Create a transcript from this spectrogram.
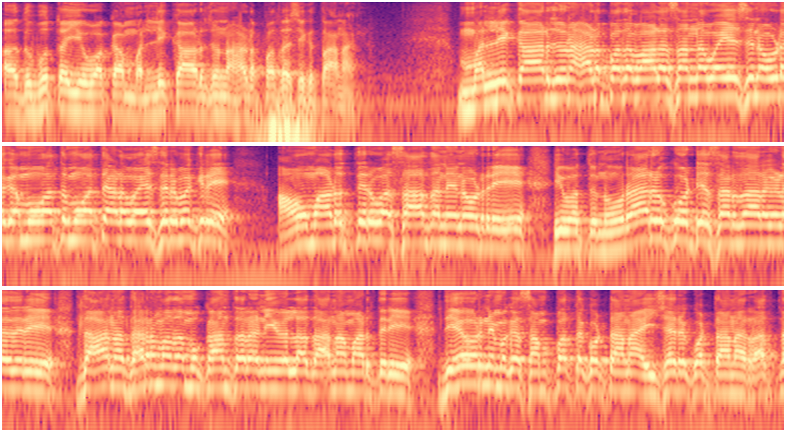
ಅದ್ಭುತ ಯುವಕ ಮಲ್ಲಿಕಾರ್ಜುನ ಹಡಪದ ಸಿಗ್ತಾನೆ. ಮಲ್ಲಿಕಾರ್ಜುನ ಹಡಪದ ಭಾಳ ಸಣ್ಣ ವಯಸ್ಸಿನ ಹುಡುಗ ಮೂವತ್ತು, ಮೂವತ್ತೆರಡು ವಯಸ್ಸಿರ್ಬೇಕ್ರಿ. ಅವು ಮಾಡುತ್ತಿರುವ ಸಾಧನೆ ನೋಡ್ರಿ, ಇವತ್ತು ನೂರಾರು ಕೋಟಿ ಸರ್ದಾರ್ಗಳದಿರಿ ದಾನ ಧರ್ಮದ ಮುಖಾಂತರ ನೀವೆಲ್ಲ ದಾನ ಮಾಡ್ತೀರಿ. ದೇವರು ನಿಮಗೆ ಸಂಪತ್ತು ಕೊಟ್ಟಾನ, ಐಶ್ವರ್ಯ ಕೊಟ್ಟಾನ, ರತ್ನ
